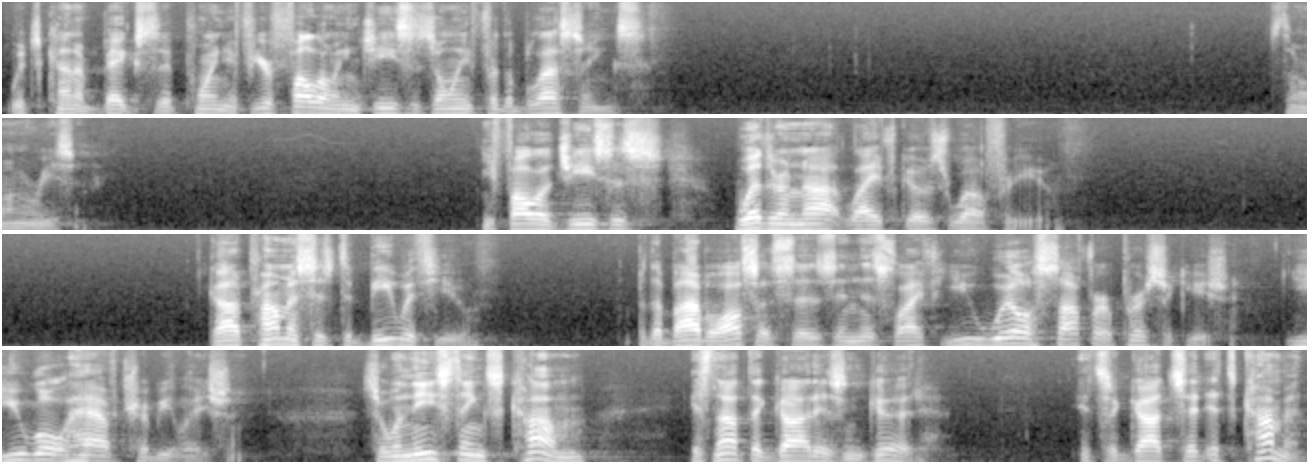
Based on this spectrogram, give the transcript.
Which kind of begs the point if you're following Jesus only for the blessings, it's the wrong reason. You follow Jesus whether or not life goes well for you. God promises to be with you, but the Bible also says in this life you will suffer persecution, you will have tribulation. So when these things come, it's not that God isn't good, it's that God said, It's coming.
